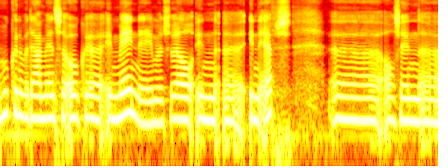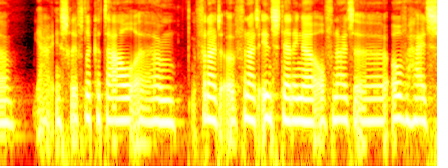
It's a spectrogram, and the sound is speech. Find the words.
hoe kunnen we daar mensen ook in meenemen, zowel in, in apps als in ja, in schriftelijke taal, um, vanuit, vanuit instellingen of vanuit overheids,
